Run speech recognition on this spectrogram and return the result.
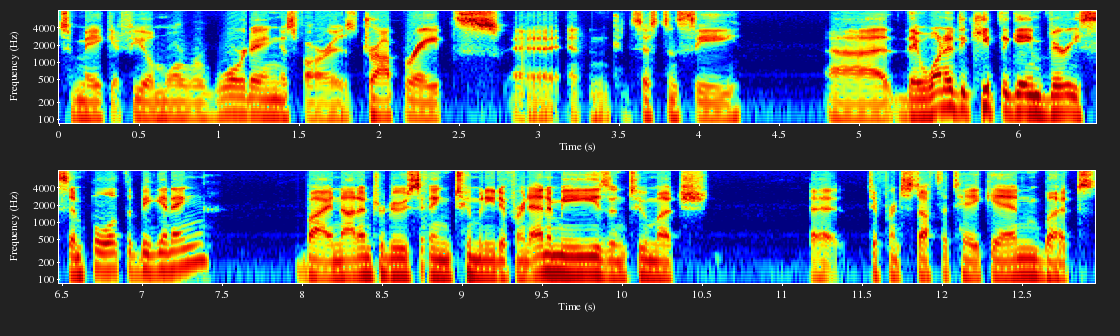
to make it feel more rewarding as far as drop rates uh, and consistency. Uh, they wanted to keep the game very simple at the beginning by not introducing too many different enemies and too much uh, different stuff to take in. But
